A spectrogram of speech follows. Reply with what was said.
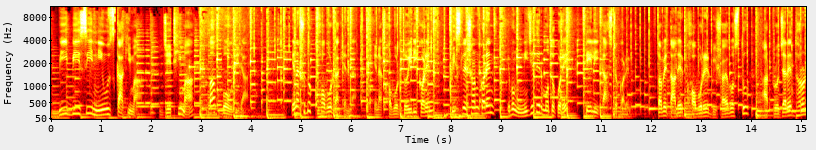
বিবিসি নিউজ কাকিমা, জেঠিমা বা বৌদিরা। এনা শুধু খবর রাখেন না এনা খবর তৈরি করেন, বিশ্লেষণ করেন এবং নিজেদের মতো করে টেলিকাস্টও করেন। তবে তাদের খবরের বিষয়বস্তু আর প্রচারের ধরন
